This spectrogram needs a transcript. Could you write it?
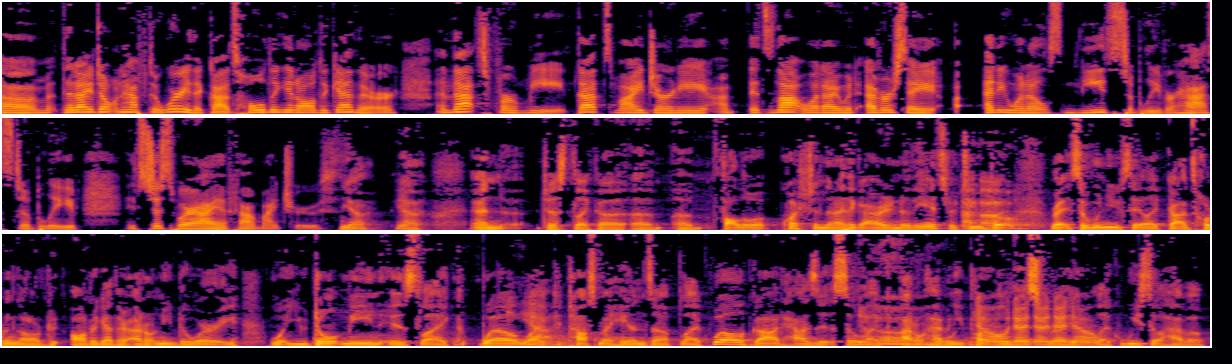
um, that I don't have to worry that God's holding it all together. And that's for me. That's my journey. Um, It's not what I would ever say anyone else needs to believe or has to believe. It's just where I have found my truth. Yeah, yeah. And just like a, a, a follow up question that I think I already know the answer to, Uh-oh. but right. So when you say like God's holding it all, all together, I don't need to worry. What you don't mean is like, well, Yeah. like toss my hands up, like, well, God has it, so like I don't have any part No, in no, this, no, no, right? no. Like we still have a.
